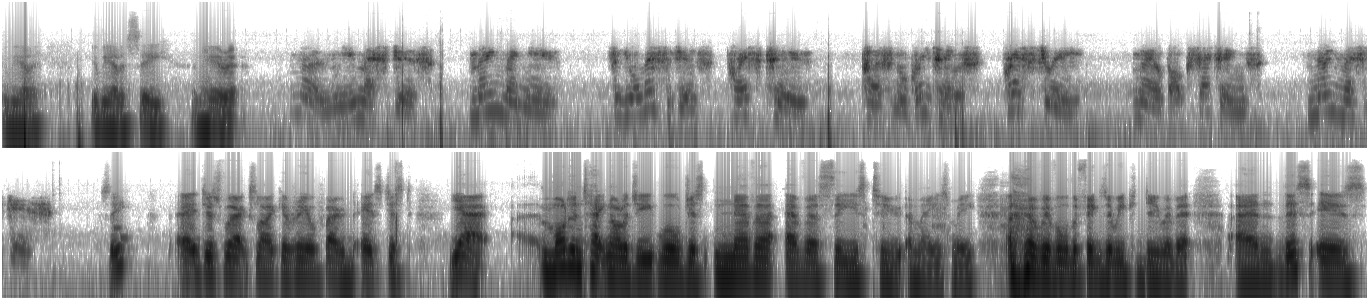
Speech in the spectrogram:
you'll be able to, you'll be able to see and hear it. No new messages. Main menu. For your messages, press 2. Personal greetings, press 3. Mailbox settings, no messages. See? It just works like a real phone. It's just, yeah, modern technology will just never ever cease to amaze me with all the things that we can do with it and this is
